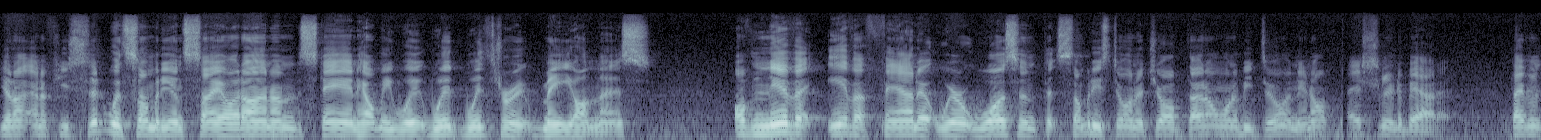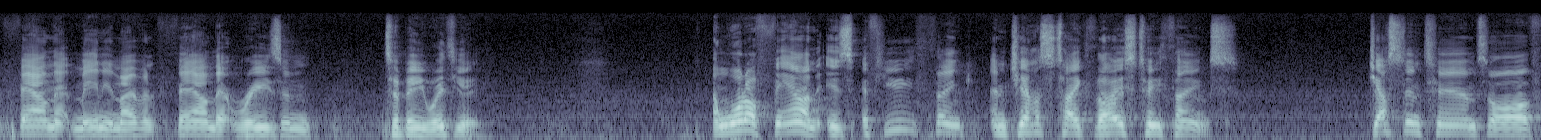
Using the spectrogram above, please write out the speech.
You know, and if you sit with somebody and say, oh, I don't understand, help me with, with through me on this, I've never ever found it where it wasn't that somebody's doing a job they don't want to be doing. They're not passionate about it. They haven't found that meaning. They haven't found that reason to be with you. And what I've found is if you think and just take those two things, just in terms of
